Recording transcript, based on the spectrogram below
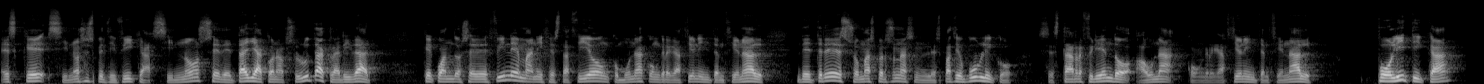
es que si no se especifica, si no se detalla con absoluta claridad que cuando se define manifestación como una congregación intencional de tres o más personas en el espacio público, se está refiriendo a una congregación intencional política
